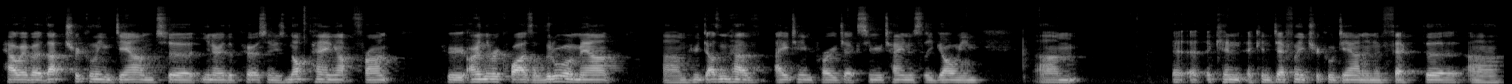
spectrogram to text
However, that trickling down to you know the person who's not paying up front, who only requires a little amount, um, who doesn't have 18 projects simultaneously going, um, it, it can it can definitely trickle down and affect the uh,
